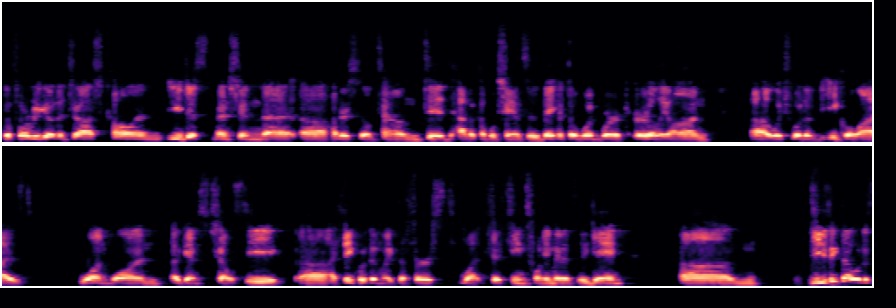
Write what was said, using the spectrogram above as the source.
Before we go to Josh, Colin, you just mentioned that uh, Huddersfield Town did have a couple chances. They hit the woodwork early on, uh, which would have equalized 1-1 against Chelsea, uh, I think within like the first, what, 15, 20 minutes of the game. Um, do you think that would have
